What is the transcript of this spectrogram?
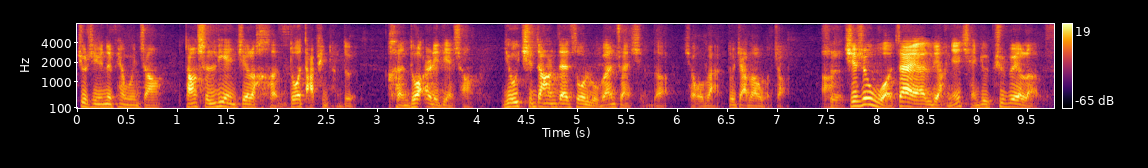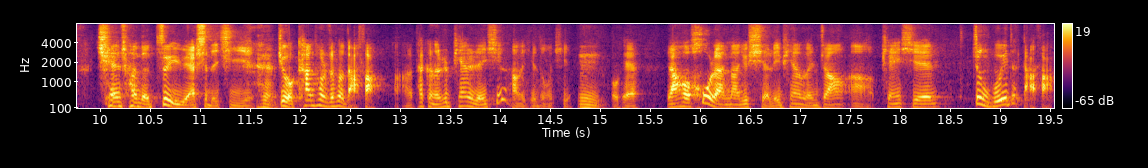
就是因为那篇文章，当时链接了很多打品团队，很多二类电商，尤其当时在做鲁班转型的小伙伴都加到我这儿。啊是，其实我在两年前就具备了千川的最原始的基因，就我看透了这套打法啊，它可能是偏人性上的一些东西。嗯，OK。然后后来呢，就写了一篇文章啊，偏一些正规的打法。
